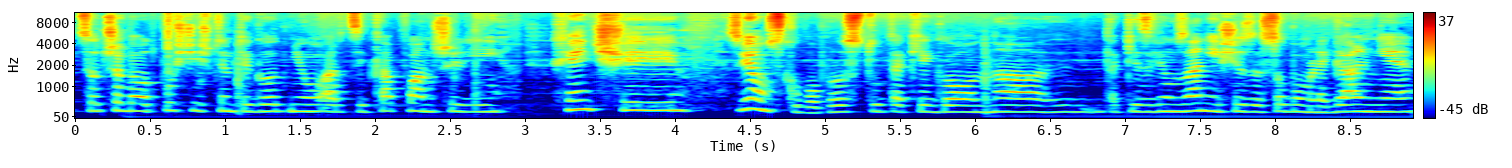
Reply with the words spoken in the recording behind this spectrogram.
Co trzeba odpuścić w tym tygodniu? Arcykapłan, czyli chęć związku po prostu takiego na takie związanie się ze sobą legalnie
